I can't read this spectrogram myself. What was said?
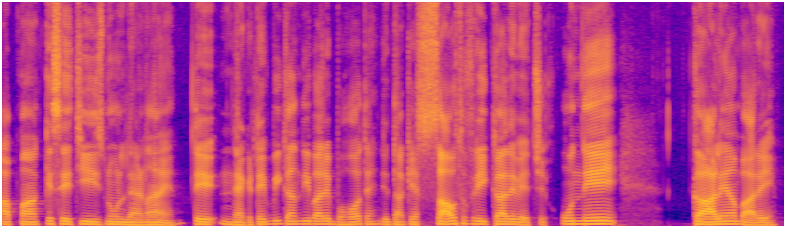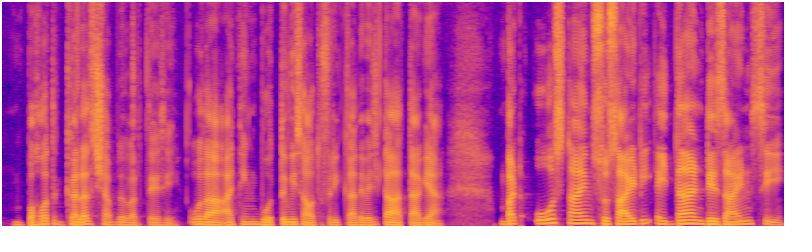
ਆਪਾਂ ਕਿਸੇ ਚੀਜ਼ ਨੂੰ ਲੈਣਾ ਹੈ, ਤੇ 네ਗੇਟਿਵ ਵੀ ਗਾਂਧੀ ਬਾਰੇ ਬਹੁਤ ਹੈ, ਜਿੱਦਾਂ ਕਿ ਸਾਊਥ ਅਫਰੀਕਾ ਦੇ ਵਿੱਚ ਉਹਨੇ ਕਾਲਿਆਂ ਬਾਰੇ ਬਹੁਤ ਗਲਤ ਸ਼ਬਦ ਵਰਤੇ ਸੀ। ਉਹਦਾ ਆਈ ਥਿੰਕ ਬੁੱਤ ਵੀ ਸਾਊਥ ਅਫਰੀਕਾ ਦੇ ਵਿੱਚ ਢਾਤਾ ਗਿਆ। ਬਟ ਉਸ ਟਾਈਮ ਸੋਸਾਇਟੀ ਇਦਾਂ ਡਿਜ਼ਾਈਨ ਸੀ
